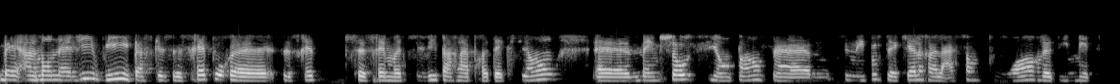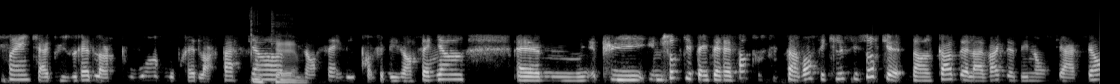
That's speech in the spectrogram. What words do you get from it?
Ben, à mon avis, oui, parce que ce serait pour, euh, ce serait, ce serait motivé par la protection. Euh, même chose si on pense à n'importe quelle relation de pouvoir, là, des médecins qui abuseraient de leur pouvoir auprès de leurs patients, des, enseignants, des, enseignants. Euh, puis une chose qui est intéressante aussi de savoir, c'est que là, c'est sûr que dans le cadre de la vague de dénonciation,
